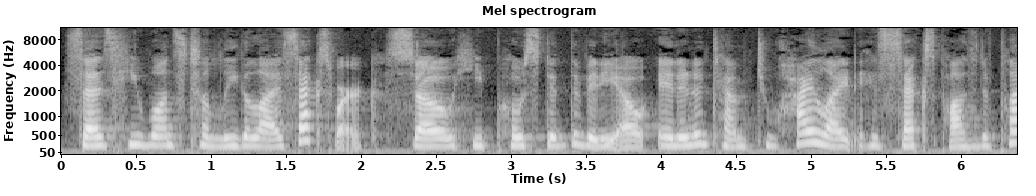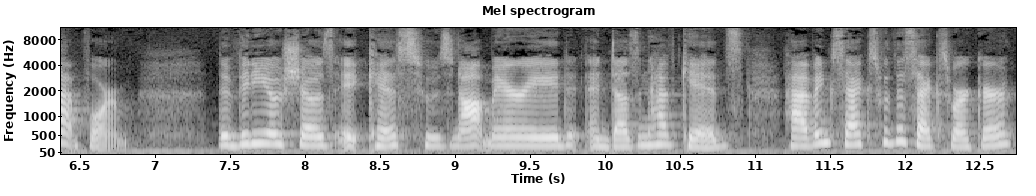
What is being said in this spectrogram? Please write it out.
says he wants to legalize sex work. So he posted the video in an attempt to highlight his sex positive platform. The video shows Itkis, who's not married and doesn't have kids, having sex with a sex worker.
